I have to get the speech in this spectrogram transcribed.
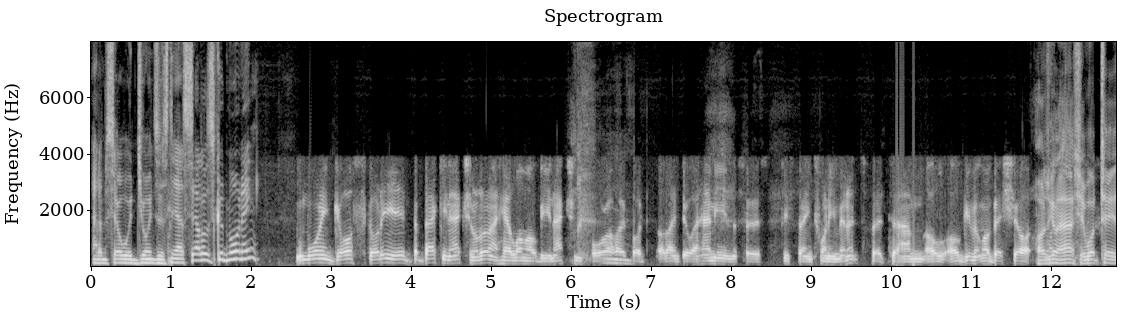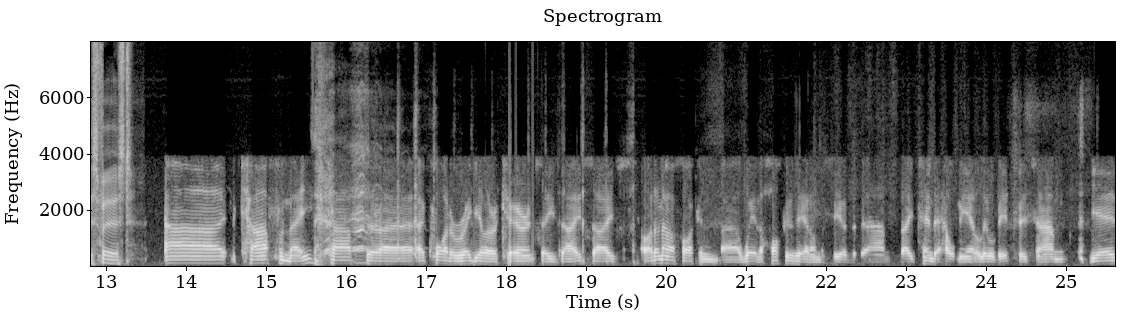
Adam Selwood joins us now. Sellers, good morning. Good morning, Goss, Scotty. Yeah, but back in action. I don't know how long I'll be in action for. I hope I, I don't do a hammy in the first 15, 20 minutes, but um, I'll, I'll give it my best shot. I was going to ask you what tears first. Uh, calf for me. Calves are, uh, are quite a regular occurrence these days. So I don't know if I can uh, wear the hockers out on the field, but um, they tend to help me out a little bit. But um, yeah,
